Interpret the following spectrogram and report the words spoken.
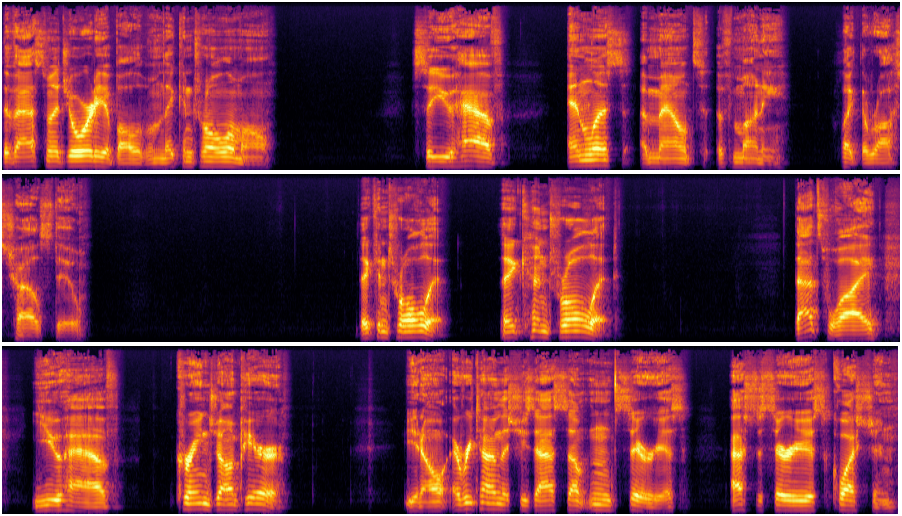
The vast majority of all of them, they control them all. So you have endless amounts of money like the Rothschilds do. They control it. They control it. That's why you have Karine Jean Pierre. You know, every time that she's asked something serious, asked a serious question,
